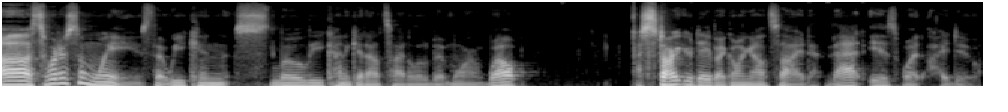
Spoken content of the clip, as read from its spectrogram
Uh, so, what are some ways that we can slowly kind of get outside a little bit more? Well, start your day by going outside. That is what I do.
